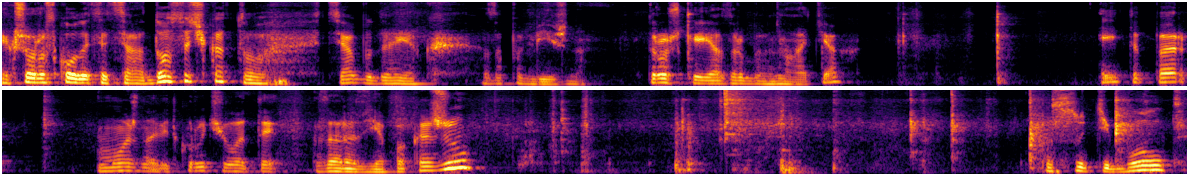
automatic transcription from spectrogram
Якщо розколиться ця досочка, то ця буде як запобіжна. Трошки я зробив натяг. І тепер можна відкручувати. Зараз я покажу. По суті, болт.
